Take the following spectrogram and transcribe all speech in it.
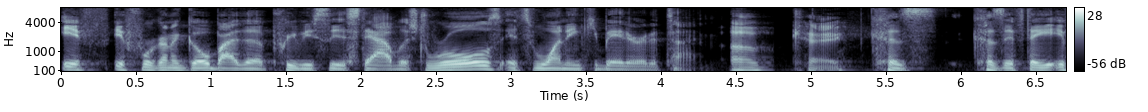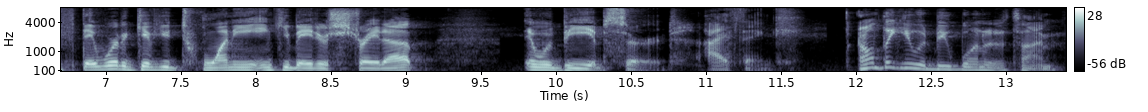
if if we're gonna go by the previously established rules, it's one incubator at a time. Okay. Because because if they if they were to give you twenty incubators straight up, it would be absurd. I think. I don't think it would be one at a time.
